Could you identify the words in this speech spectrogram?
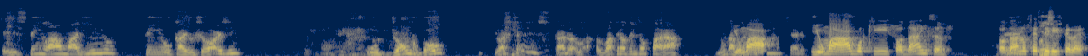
Eles têm lá o Marinho, tem o Caio Jorge, o John no gol. Eu acho que é isso, cara. O lateral deles é o Pará. Não dá e uma, sério. E uma água que só dá em Santos. Só é, dá no CT Rei Pelé.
